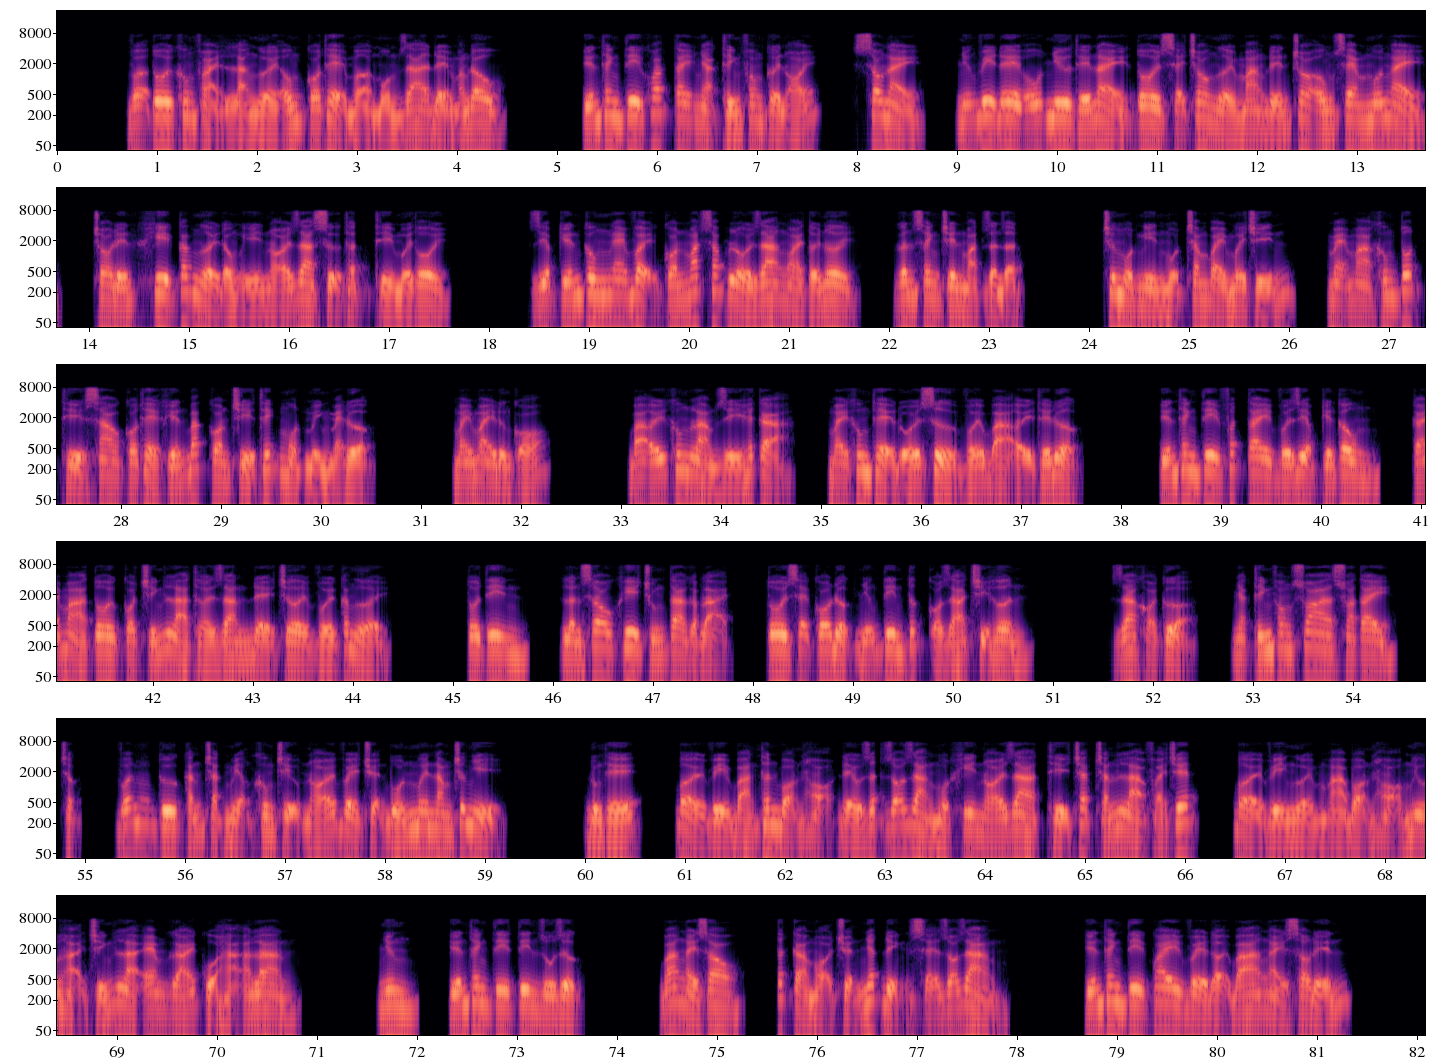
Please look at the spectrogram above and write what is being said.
Vợ tôi không phải là người ông có thể mở mồm ra để mắng đâu. Tiến thanh ti khoác tay nhạc thính phong cười nói, sau này, những video như thế này tôi sẽ cho người mang đến cho ông xem mỗi ngày, cho đến khi các người đồng ý nói ra sự thật thì mới thôi. Diệp kiến công nghe vậy con mắt sắp lồi ra ngoài tới nơi, gân xanh trên mặt dần dần chương một nghìn một trăm bảy mươi chín, mẹ mà không tốt thì sao có thể khiến bác con chỉ thích một mình mẹ được? May may đừng có. Bà ấy không làm gì hết cả, mày không thể đối xử với bà ấy thế được. Tiến thanh ti phất tay với diệp kiến công, cái mà tôi có chính là thời gian để chơi với các người. Tôi tin, lần sau khi chúng ta gặp lại, tôi sẽ có được những tin tức có giá trị hơn. Ra khỏi cửa nhạc thính phong xoa xoa tay chực vẫn cứ cắn chặt miệng không chịu nói về chuyện bốn mươi năm trước nhỉ. Đúng thế, bởi vì bản thân bọn họ đều rất rõ ràng một khi nói ra thì chắc chắn là phải chết, bởi vì người mà bọn họ mưu hại chính là em gái của hạ an lan. Nhưng, yến thanh ti tin du rực. Ba ngày sau, tất cả mọi chuyện nhất định sẽ rõ ràng. Yến thanh ti quay về đợi ba ngày sau đến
